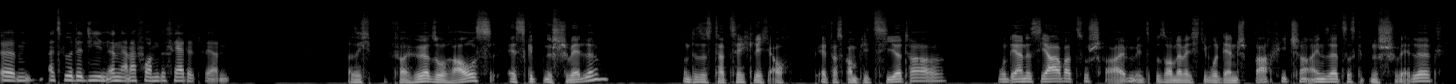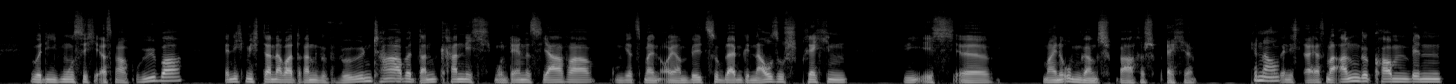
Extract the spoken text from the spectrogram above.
ähm, als würde die in irgendeiner Form gefährdet werden. Also ich verhöre so raus, es gibt eine Schwelle und es ist tatsächlich auch etwas komplizierter, modernes Java zu schreiben, insbesondere wenn ich die modernen Sprachfeature einsetze. Es gibt eine Schwelle, über die muss ich erstmal rüber. Wenn ich mich dann aber dran gewöhnt habe, dann kann ich modernes Java, um jetzt mal in eurem Bild zu bleiben, genauso sprechen, wie ich äh, meine Umgangssprache spreche. Also genau. Also wenn ich da erstmal angekommen bin,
